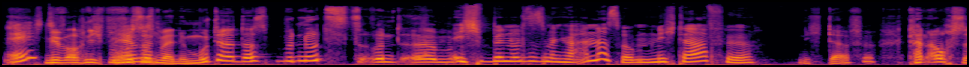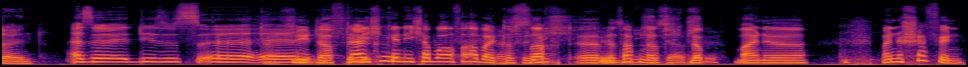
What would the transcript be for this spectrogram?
Echt? mir war auch nicht Ja, bewusst, dass gut. meine Mutter das benutzt und ähm, Ich benutze es manchmal andersrum, nicht dafür. nicht dafür. Kann auch sein. Also dieses äh, äh, nee, dafür danke- nicht kenne ich aber auf Arbeit. Das Dafür sagt, nicht, äh, wer sagt das? Ich glaube, dafür. meine, meine Chefin.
